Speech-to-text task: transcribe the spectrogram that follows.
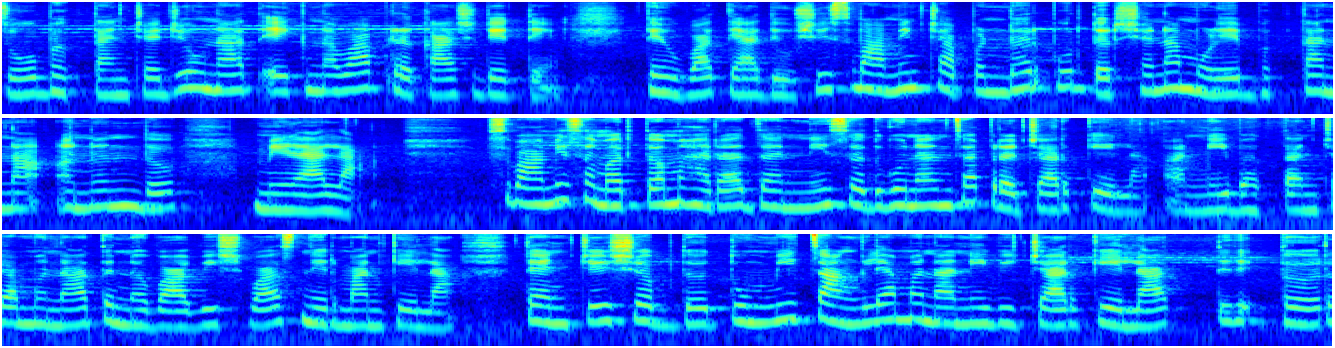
जो भक्तांच्या जीवनात एक नवा प्रकाश देते. तेव्हा त्या दिवशी स्वामींच्या पंढरपूर दर्शनामुळे भक्तांना आनंद मिळाला. स्वामी समर्थ महाराजांनी सद्गुणांचा प्रचार केला आणि भक्तांच्या मनात नवा विश्वास निर्माण केला. त्यांचे शब्द तुम्ही चांगल्या मनाने विचार केला ते तर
